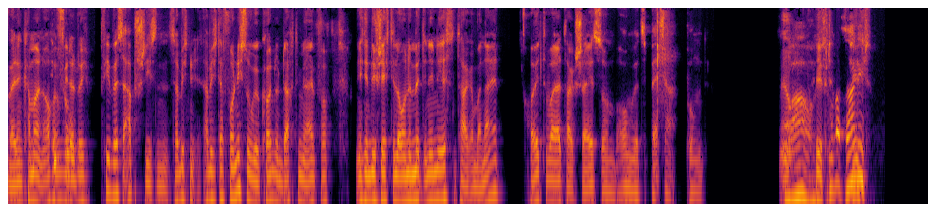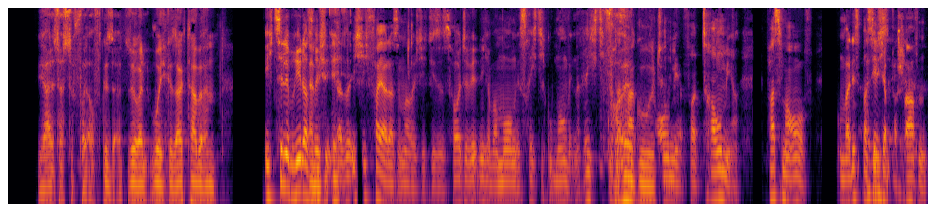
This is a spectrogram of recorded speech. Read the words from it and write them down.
weil dann kann man auch irgendwie so. dadurch viel besser abschließen. Das habe ich, hab ich davor nicht so gekonnt und dachte mir einfach, ich nehme die schlechte Laune mit in den nächsten Tag. Aber nein, heute war der Tag scheiße und morgen wird's besser. Punkt. Ja. wow. Hilft. So was sage ich. Ja, das hast du voll oft gesagt, sogar wo ich gesagt habe, ähm, Ich zelebriere das Ähm, richtig. ich- also ich, ich feiere das immer richtig. Dieses heute wird nicht, aber morgen ist richtig gut. Morgen wird ein richtig Voll gut. Vertrau mir, vertrau mir. Pass mal auf. Und weil das passiert, ich- ich habe verschlafen.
